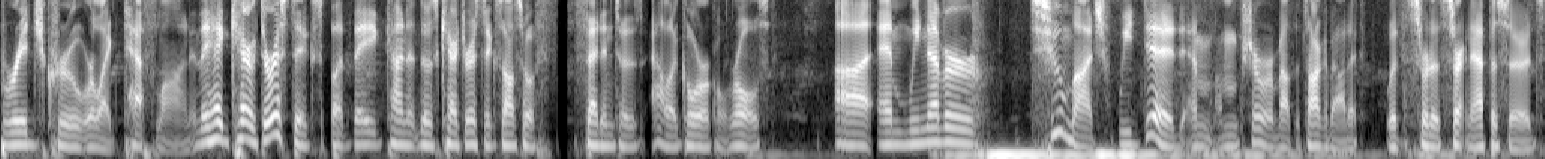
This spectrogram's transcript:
bridge crew were like Teflon. And they had characteristics but they kind of those characteristics also fed into those allegorical roles. Uh, and we never too much we did and I'm sure we're about to talk about it with sort of certain episodes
